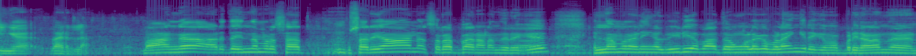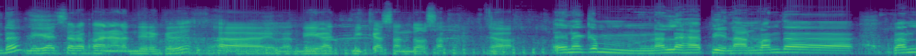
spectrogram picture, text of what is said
நீங்கள் வரலாம் வாங்க அடுத்த இந்த முறை சரியான சிறப்பாக நடந்திருக்கு. இந்த முறை நீங்கள் வீடியோ பார்த்து உங்களுக்கு விளங்கியிருக்கும் அப்படி நடந்ததுண்டு மிக சிறப்பாக நடந்திருக்குது. மிக மிக்க சந்தோஷம். எனக்கும் நல்ல ஹாப்பி நான் வந்த வந்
